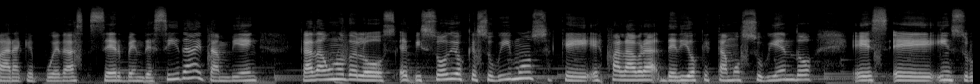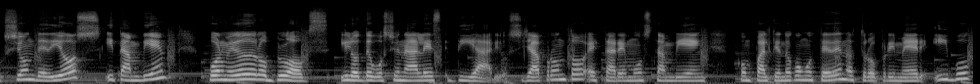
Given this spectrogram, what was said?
para que puedas ser bendecida y también cada uno de los episodios que subimos, que es palabra de Dios que estamos subiendo, es eh, instrucción de Dios y también por medio de los blogs y los devocionales diarios. Ya pronto estaremos también compartiendo con ustedes nuestro primer ebook,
